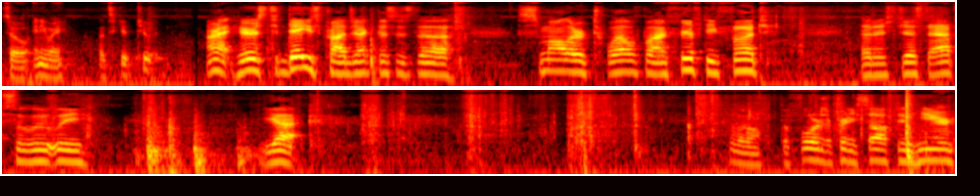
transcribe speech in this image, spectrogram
So anyway, let's get to it. All right, here's today's project. This is the smaller 12 by 50 foot that is just absolutely yuck. So the floors are pretty soft in here.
